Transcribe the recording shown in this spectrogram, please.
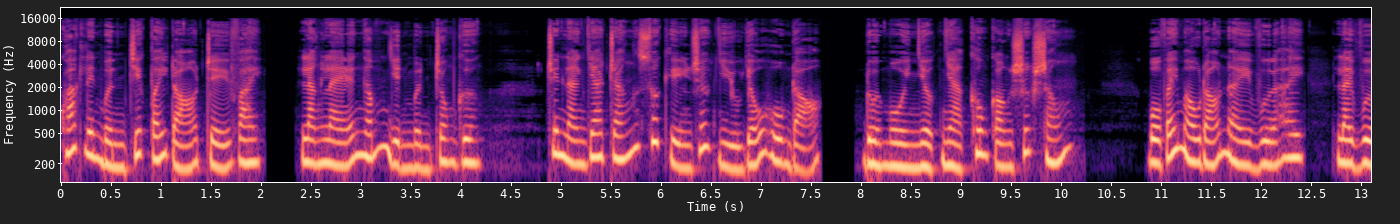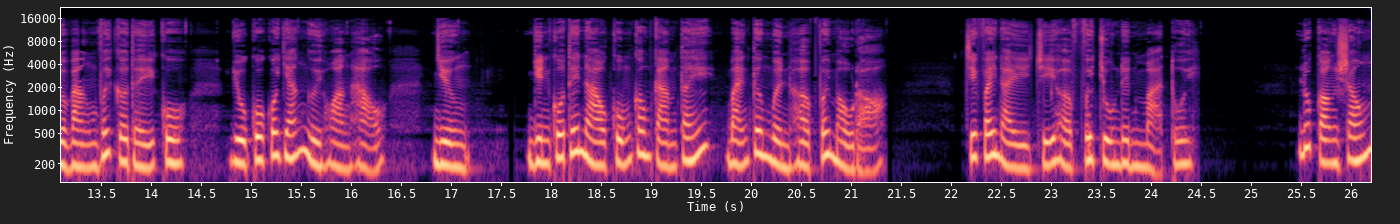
Khoát lên mình chiếc váy đỏ trễ vai, Lặng lẽ ngắm nhìn mình trong gương. Trên làn da trắng xuất hiện rất nhiều dấu hôn đỏ, Đôi môi nhợt nhạt không còn sức sống. Bộ váy màu đỏ này vừa hay, Lại vừa vặn với cơ thể cô, Dù cô có dáng người hoàn hảo, Nhưng Nhìn cô thế nào cũng không cảm thấy Bản thân mình hợp với màu đỏ. Chiếc váy này chỉ hợp với chu Ninh mà thôi. Lúc còn sống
